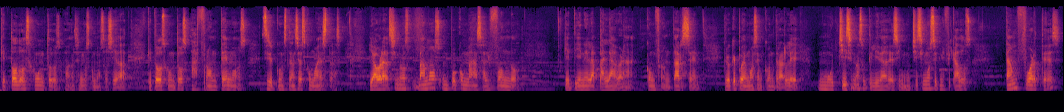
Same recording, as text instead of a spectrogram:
que todos juntos avancemos como sociedad, que todos juntos afrontemos circunstancias como estas. Y ahora si nos vamos un poco más al fondo que tiene la palabra confrontarse, creo que podemos encontrarle muchísimas utilidades y muchísimos significados tan fuertes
